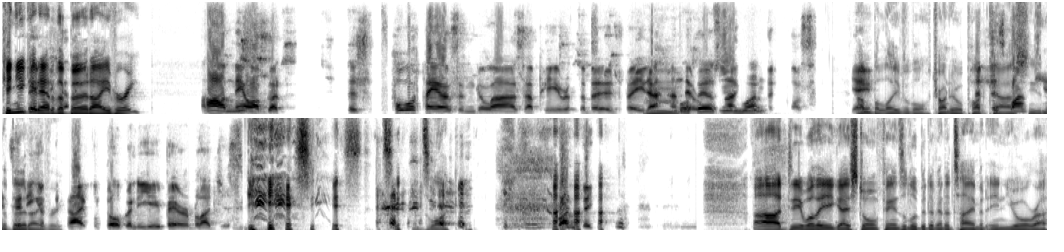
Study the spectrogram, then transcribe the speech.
Can you And get out of the you bird aviary? Oh, now I've got there's four thousand galahs up here at the bird feeder, Mm. and they're 4,001. Yeah. Unbelievable. Trying to do a And there's one podcast using the bird aviary. the talking to you, pair of bludgers. yes, yes. It's like it. One big Oh dear. Well, there you go, Storm fans. A little bit of entertainment in your uh,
